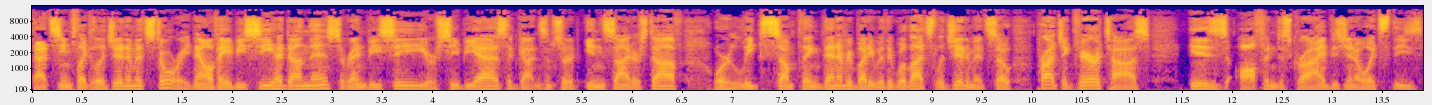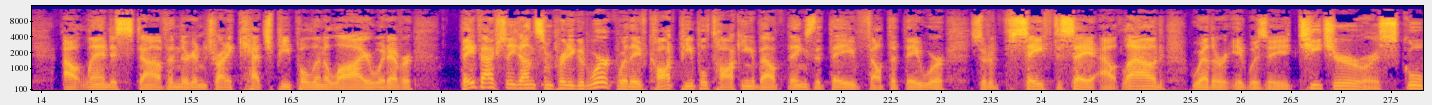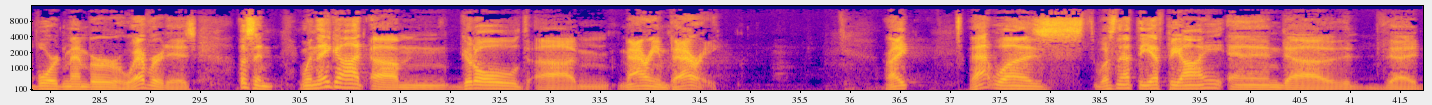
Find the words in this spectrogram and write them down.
That seems like a legitimate story. Now, if ABC had done this or NBC or CBS had gotten some sort of insider stuff or leaked something, then everybody would think, well, that's legitimate. So Project Veritas is often described as, you know, it's these outlandish stuff and they're going to try to catch people in a lie or whatever. They've actually done some pretty good work where they've caught people talking about things that they felt that they were sort of safe to say out loud, whether it was a teacher or a school board member or whoever it is. Listen, when they got um, good old um, Marion Barry, right? That was wasn't that the FBI and uh, the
